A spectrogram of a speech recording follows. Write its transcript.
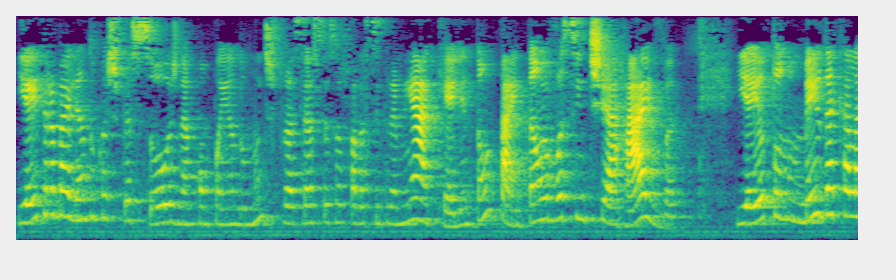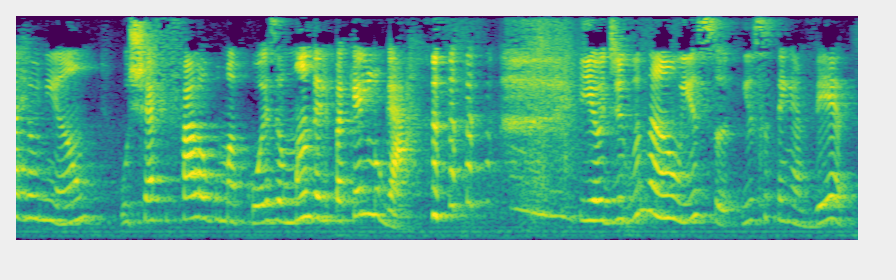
E aí, trabalhando com as pessoas, né, acompanhando muitos processos, a pessoa fala assim para mim: Ah, Kelly, então tá, então eu vou sentir a raiva, e aí eu tô no meio daquela reunião, o chefe fala alguma coisa, eu mando ele para aquele lugar. E eu digo, não, isso, isso tem a ver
